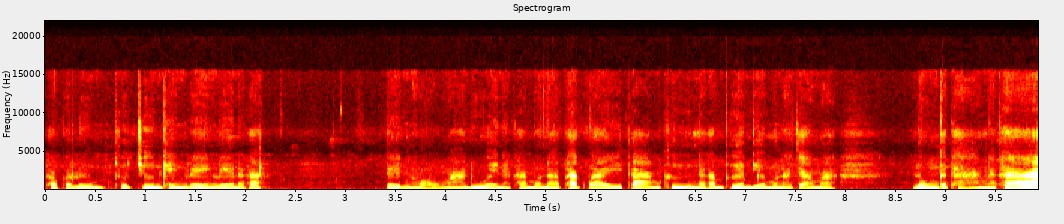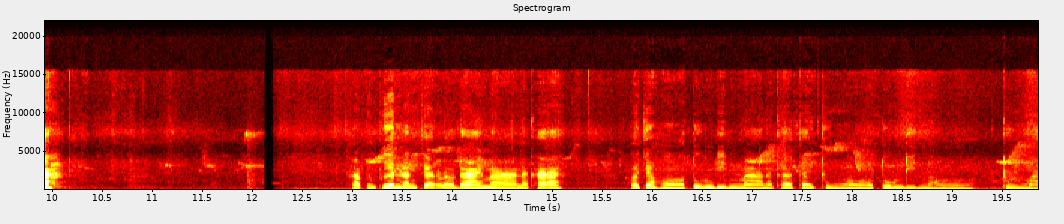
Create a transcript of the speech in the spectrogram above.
เขาก็เริ่มสดชื่นแข็งแรงแล้วนะคะแตกหน่อออกมาด้วยนะคะโมนาพักไว้สามคืนนะคะเพื่อนเดี๋ยวโมนาจะเอามาลงกระถางนะคะค่ะเพื่อนๆหลังจากเราได้มานะคะ เขาจะห่อตุ้มดินมานะคะ ใส่ถุงห่อตุ้มดินห่อถุงมา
